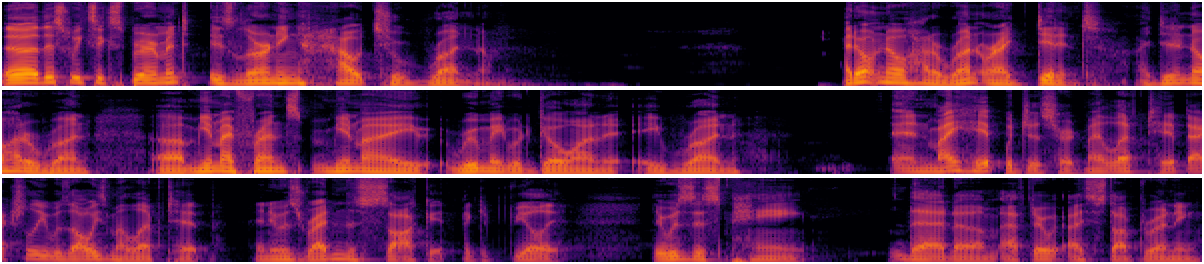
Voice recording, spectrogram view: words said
Uh, this week's experiment is learning how to run. I don't know how to run, or I didn't. I didn't know how to run. Uh, me and my friends, me and my roommate would go on a run and my hip would just hurt. My left hip actually was always my left hip, and it was right in the socket. I could feel it. There was this pain that um, after I stopped running,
